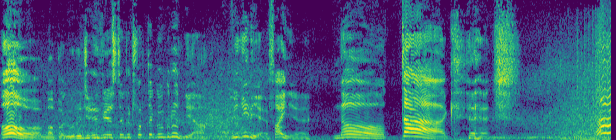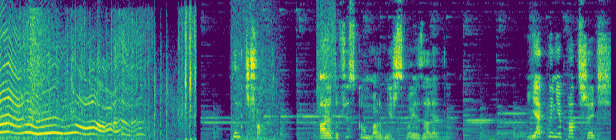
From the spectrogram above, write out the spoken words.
O, ma pan urodziny 24 grudnia. Wigilię, fajnie. No, tak. Punkt czwarty. Ale to wszystko ma również swoje zalety. Jakby nie patrzeć,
